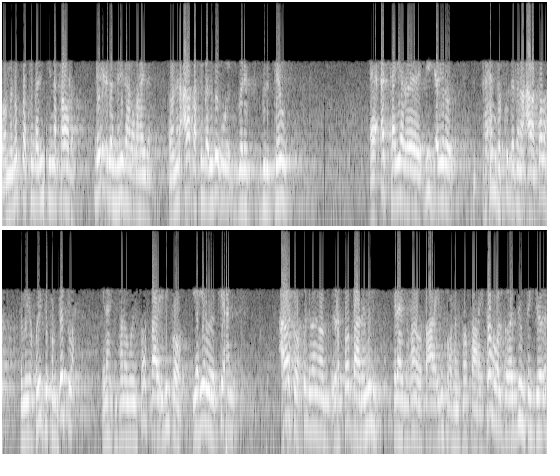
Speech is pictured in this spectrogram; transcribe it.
ومن نطفة كنبا دينك إنك كابر ليعدى من هذا الله هيدا ومن علاقة كنبا دينك وقلت كيون أكا يرى ديجا يرى رحمك كل ذنو على القضاء ثم يخرجكم بطلع إلهي سبحانه وينصوص صار إذنكم يرى يرى كيعن على صوى كل من رصد بعد منه. إلهي سبحانه وتعالى إذنكم وينصوص صار. فهو الدين كنجوغة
